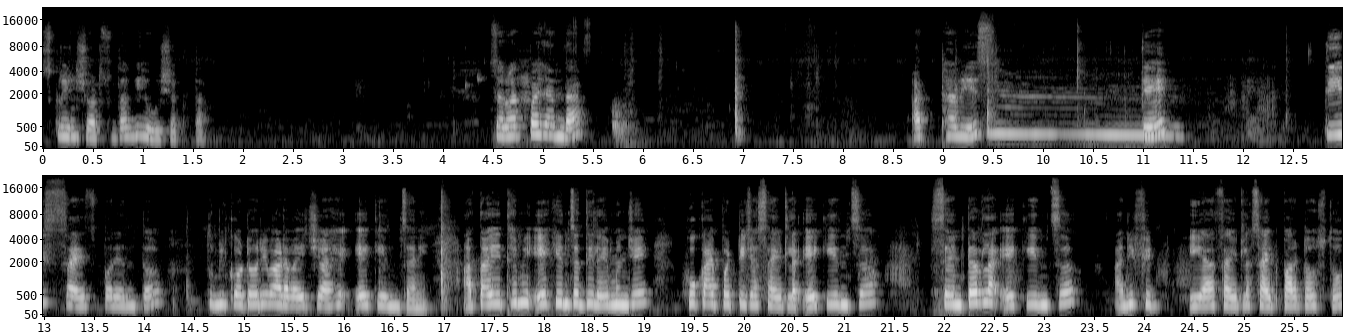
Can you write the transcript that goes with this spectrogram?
स्क्रीनशॉट सुद्धा घेऊ शकता. सर्वात पहिल्यांदा अठ्ठावीस ते तीस साईज पर्यंत तुम्ही कटोरी वाढवायची आहे एक इंचाने. आता इथे मी एक इंच दिले म्हणजे हुकाय पट्टीच्या साईडला एक इंच सेंटरला एक इंच आणि फिट या साईडला साईड पार्ट असतो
